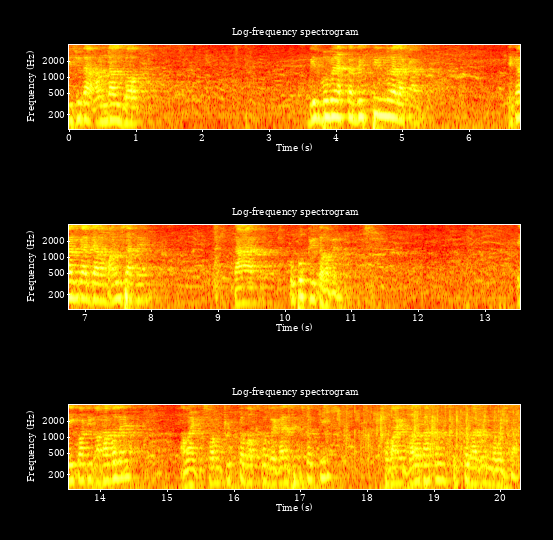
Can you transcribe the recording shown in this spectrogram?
কিছুটা অন্ডাল ব্লক, বীরভূমের একটা বিস্তীর্ণ এলাকা। এখানকার যারা মানুষ আছে, তারা উপকৃত হবেন। এই কটি কথা বলে আমার একটি সংক্ষিপ্ত বক্তব্য এখানে শেষ করছি। সবাই ভালো থাকুন, সুস্থ থাকুন, নমস্কার।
